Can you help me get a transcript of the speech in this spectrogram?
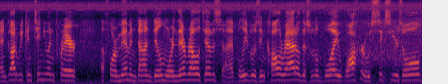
And God, we continue in prayer uh, for Mim and Don Dillmore and their relatives. I believe it was in Colorado, this little boy, Walker, who's six years old.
